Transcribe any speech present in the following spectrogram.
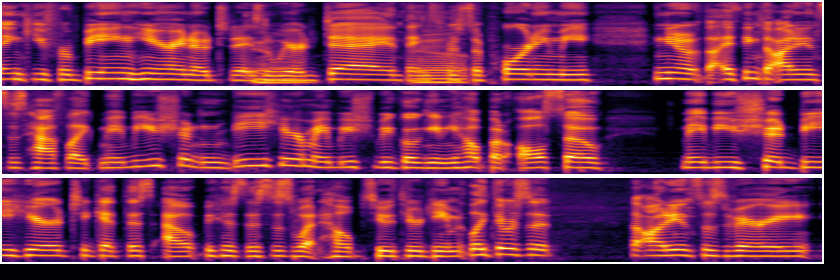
thank you for being here. I know today's a weird day, and thanks Yeah. for supporting me. And you know, I think the audience is half like maybe you shouldn't be here, maybe you should be going getting help, but also maybe you should be here to get this out because this is what helps you with your demons. Like there was a the audience was very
